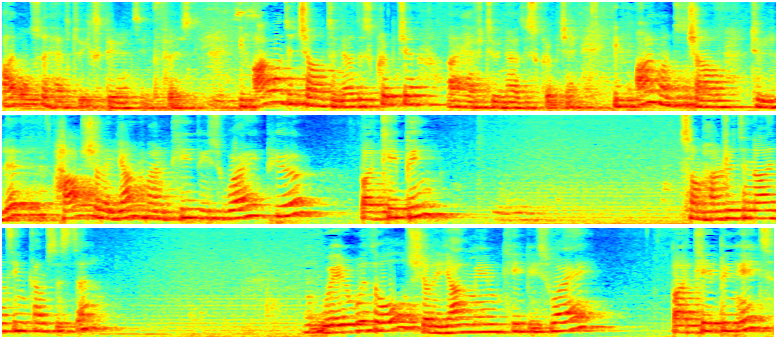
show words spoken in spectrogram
I also have to experience Him first. If I want a child to know the scripture, I have to know the scripture. If I want a child to live, how shall a young man keep his way pure? By keeping Psalm 119, come sister. Wherewithal shall a young man keep his way? By keeping it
